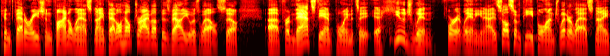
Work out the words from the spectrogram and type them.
Confederation final last night, that'll help drive up his value as well. So, uh, from that standpoint, it's a, a huge win for Atlanta United. I saw some people on Twitter last night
